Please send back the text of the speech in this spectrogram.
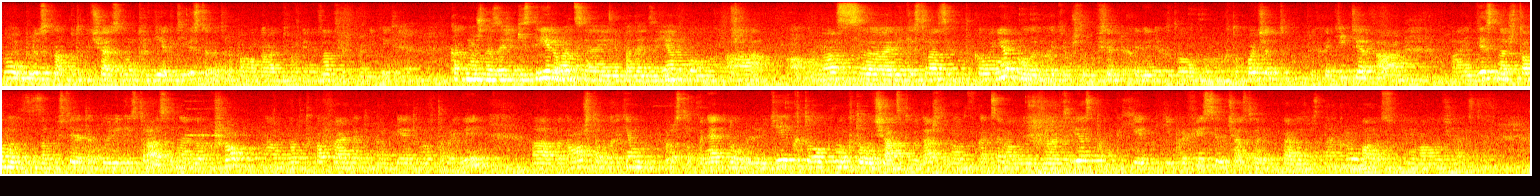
Ну и плюс к нам подключаются ну, другие активисты, которые помогают в организации в проведении. Как можно зарегистрироваться или подать заявку? А, а у нас э, регистрации как таковой нет, мы хотим, чтобы все приходили, кто, кто хочет, приходите. А, а единственное, что мы запустили такую регистрацию на воркшоп, на ворккафе, это мероприятие во второй день, а, потому что мы хотим просто понять ну, людей, кто, ну, кто участвует, да, чтобы в конце могли сделать вес, там, какие, какие профессии участвовали, какая возрастная группа у нас принимала участие.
